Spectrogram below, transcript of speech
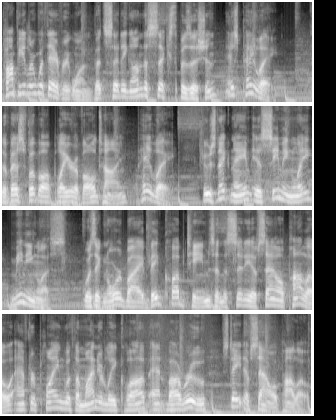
Popular with everyone, but sitting on the sixth position is Pele the best football player of all time, Pele, whose nickname is seemingly meaningless, was ignored by big club teams in the city of Sao Paulo after playing with a minor league club at Bauru, state of Sao Paulo.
